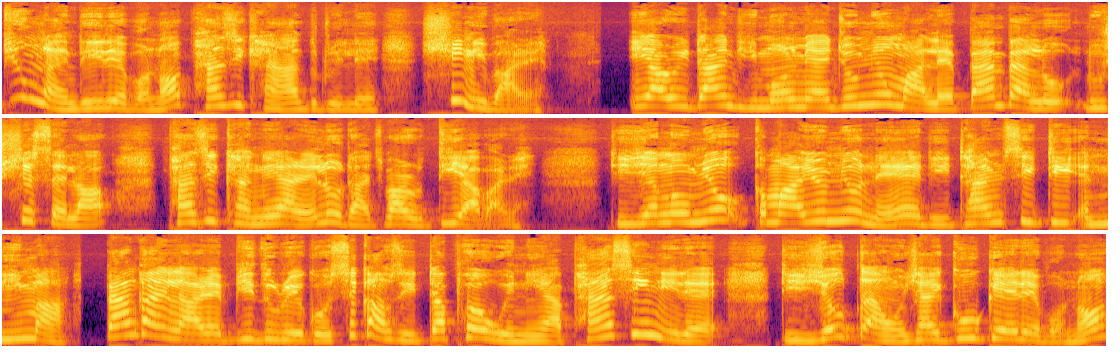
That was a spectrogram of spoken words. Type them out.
ပြုတ်နိုင်သေးတယ်ပေါ့နော်ဖမ်းဆီးခံရသူတွေလည်းရှိနေပါတယ် AR တိုင်းဒီမော်လမြိုင်ကျွန်းမြို့မှာလည်းပန်းပန်လို့လူ80လောက်ဖမ်းဆီးခံခဲ့ရတယ်လို့ဒါကျမတို့သိရပါတယ်။ဒီရန်ကုန်မြို့ကမာရွတ်မြို့နယ်ဒီ Time City အနီးမှာပန်းကင်လာတဲ့ပြည်သူတွေကိုစစ်ကောင်စီတပ်ဖွဲ့ဝင်တွေကဖမ်းဆီးနေတဲ့ဒီရုပ်တံကိုရိုက်ကူးခဲ့တယ်ပေါ့နော်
